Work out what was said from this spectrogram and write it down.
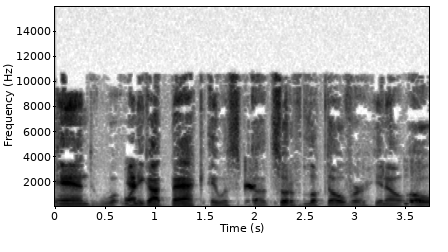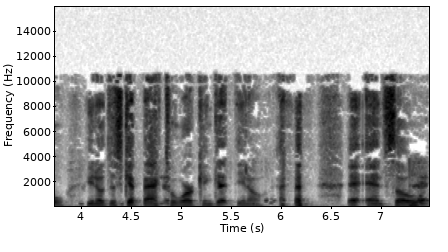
and w- when he got back, it was uh, sort of looked over, you know, oh, you know, just get back to work and get, you know. and so,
